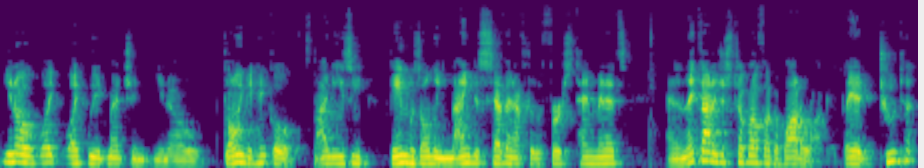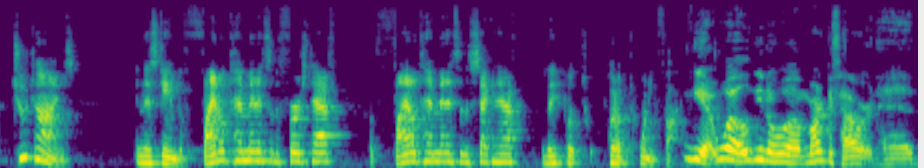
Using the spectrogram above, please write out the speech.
you know, like like we had mentioned, you know, going to Hinkle, it's not easy. Game was only nine to seven after the first ten minutes, and then they kind of just took off like a bottle rocket. They had two t- two times in this game, the final ten minutes of the first half, the final ten minutes of the second half, where they put put up twenty five. Yeah, well, you know, uh, Markus Howard had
